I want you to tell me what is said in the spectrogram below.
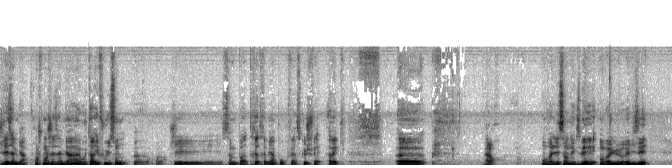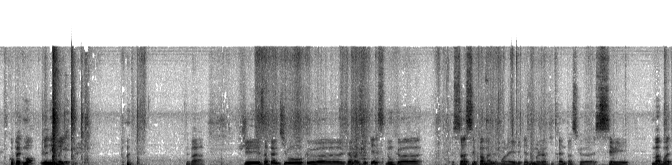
Je les aime bien. Franchement, je les aime bien. Au tarif où ils sont, euh, voilà. Ça me va très très bien pour faire ce que je fais avec. alors, on va le laisser en XB. On va le réviser complètement, le nettoyer. C'est pas ça fait un petit moment que euh, j'amasse des pièces, donc euh, ça c'est pas mal. Bon là il y a des pièces de Mojave qui traînent parce que c'est ma boîte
